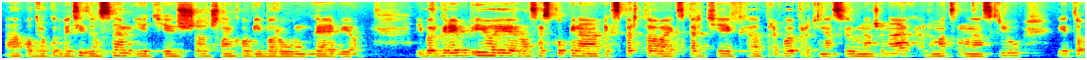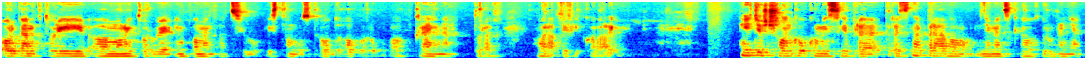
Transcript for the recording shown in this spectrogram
A od roku 2008 je tiež členkou výboru GREVIO. Výbor Grebio je vlastne skupina expertov a expertiek pre boj proti násiliu na ženách a domácemu násiliu. Je to orgán, ktorý monitoruje implementáciu istambulského dohovoru v krajinách, ktoré ho ratifikovali. Je tiež členkou Komisie pre trestné právo Nemeckého združenia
